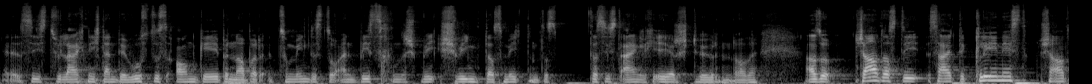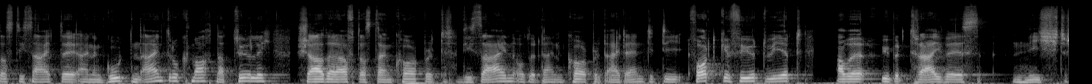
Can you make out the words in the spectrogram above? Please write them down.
Es ist vielleicht nicht ein bewusstes Angeben, aber zumindest so ein bisschen schwingt das mit und das das ist eigentlich eher störend, oder? Also schau, dass die Seite clean ist, schau, dass die Seite einen guten Eindruck macht, natürlich. Schau darauf, dass dein Corporate Design oder dein Corporate Identity fortgeführt wird, aber übertreibe es nicht.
